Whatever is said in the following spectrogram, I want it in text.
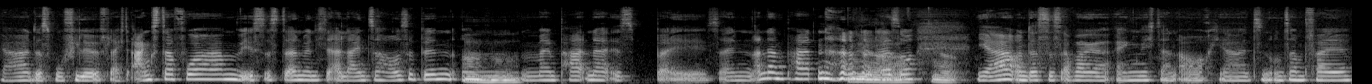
ja, das, wo viele vielleicht Angst davor haben, wie ist es dann, wenn ich da allein zu Hause bin und Mhm. mein Partner ist bei seinen anderen Partnern Ja, oder so. ja. Ja, und dass es aber eigentlich dann auch, ja, jetzt in unserem Fall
